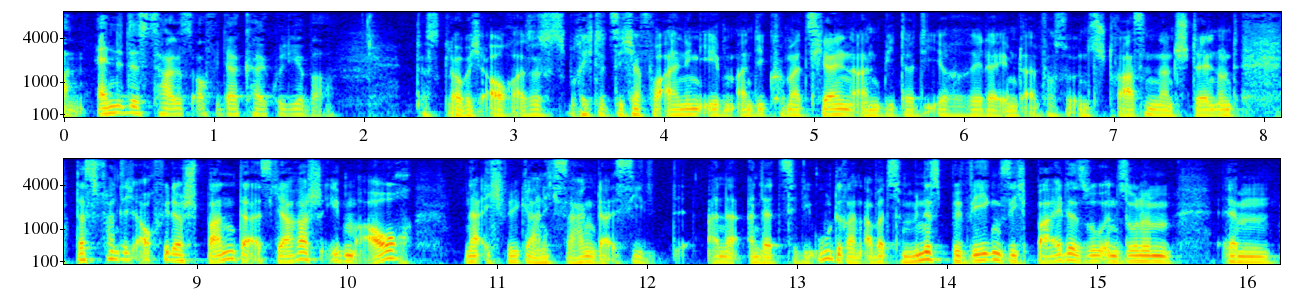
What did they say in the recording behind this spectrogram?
am Ende des Tages auch wieder kalkulierbar. Das glaube ich auch. Also es richtet sich ja vor allen Dingen eben an die kommerziellen Anbieter, die ihre Räder eben einfach so ins Straßenland stellen. Und das fand ich auch wieder spannend. Da ist Jarasch eben auch, na, ich will gar nicht sagen, da ist sie an der, an der CDU dran, aber zumindest bewegen sich beide so in so einem ähm,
